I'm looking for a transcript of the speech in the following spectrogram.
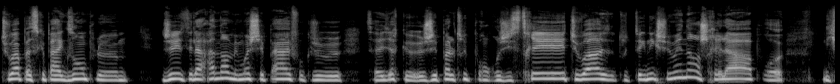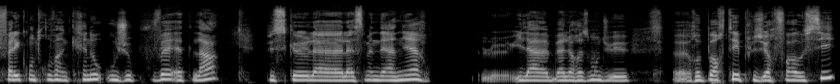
Tu vois, parce que par exemple, euh, j'ai été là, ah non, mais moi, je sais pas, il faut que je. Ça veut dire que j'ai pas le truc pour enregistrer, tu vois, le truc technique. Je suis, mais non, je serai là pour. euh, Il fallait qu'on trouve un créneau où je pouvais être là, puisque la, la semaine dernière, il a malheureusement dû euh, reporter plusieurs fois aussi,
